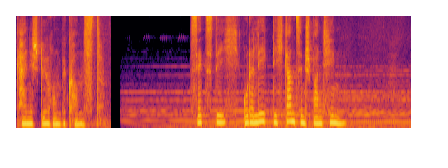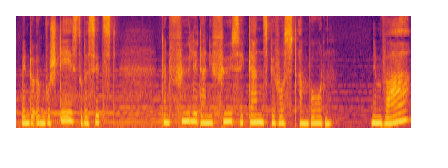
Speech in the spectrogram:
keine Störung bekommst. Setz dich oder leg dich ganz entspannt hin wenn du irgendwo stehst oder sitzt, dann fühle deine Füße ganz bewusst am Boden. Nimm wahr,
